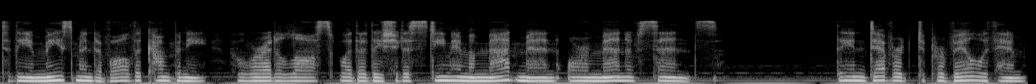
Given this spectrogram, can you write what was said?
to the amazement of all the company, who were at a loss whether they should esteem him a madman or a man of sense. They endeavored to prevail with him,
